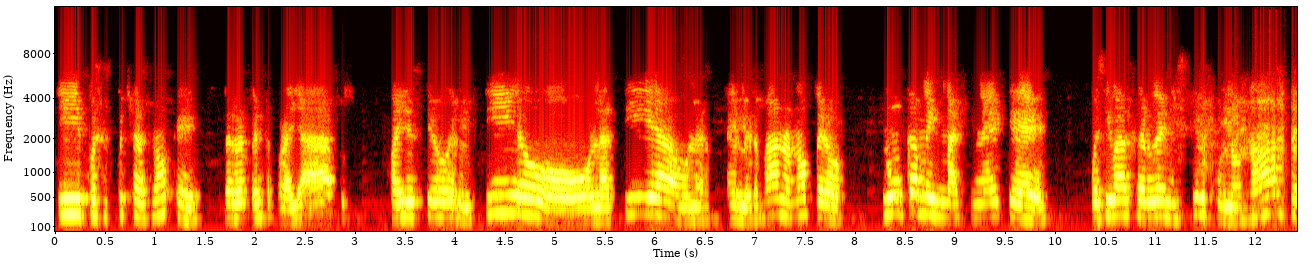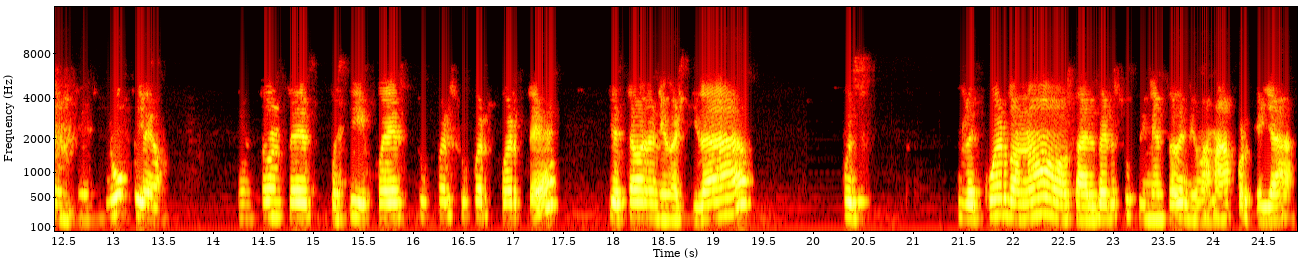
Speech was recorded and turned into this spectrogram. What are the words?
Y pues escuchas, ¿no? Que de repente por allá, pues falleció el tío o la tía o el hermano, ¿no? Pero nunca me imaginé que pues iba a ser de mi círculo, ¿no? De, mi núcleo. Entonces, pues sí, fue súper, súper fuerte. Yo estaba en la universidad, pues recuerdo, ¿no? O sea, el ver el sufrimiento de mi mamá, porque ya,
